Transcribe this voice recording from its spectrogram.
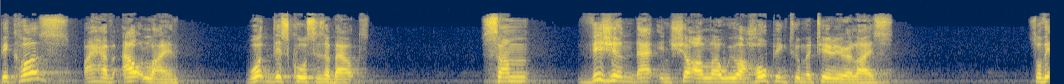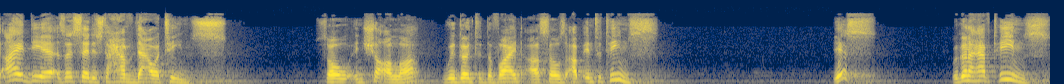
because I have outlined what this course is about, some vision that inshallah we are hoping to materialize. So the idea, as I said, is to have dawah teams. So inshallah, we're going to divide ourselves up into teams. Yes, we're going to have teams,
